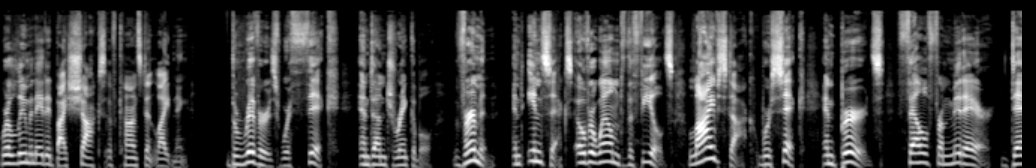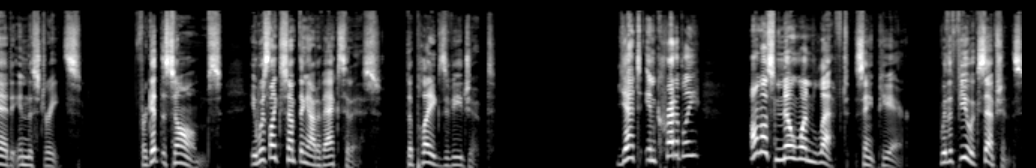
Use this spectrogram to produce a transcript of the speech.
were illuminated by shocks of constant lightning. The rivers were thick and undrinkable. Vermin and insects overwhelmed the fields. Livestock were sick, and birds fell from midair, dead in the streets. Forget the Psalms. It was like something out of Exodus, the plagues of Egypt. Yet, incredibly, almost no one left St. Pierre, with a few exceptions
